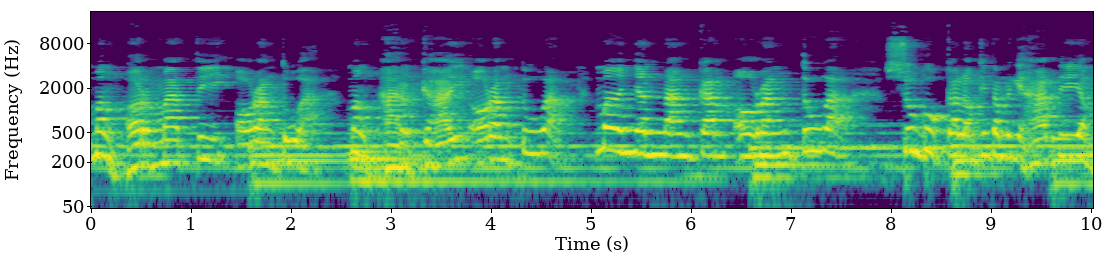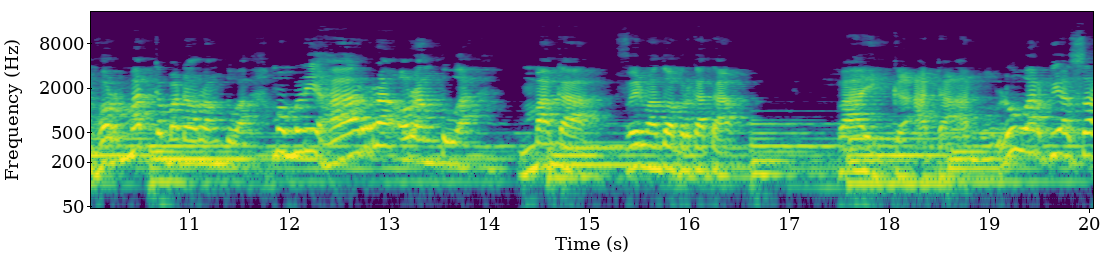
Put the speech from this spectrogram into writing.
menghormati orang tua, menghargai orang tua, menyenangkan orang tua. Sungguh kalau kita memiliki hati yang hormat kepada orang tua, memelihara orang tua, maka firman Tuhan berkata, baik keadaanmu. Luar biasa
